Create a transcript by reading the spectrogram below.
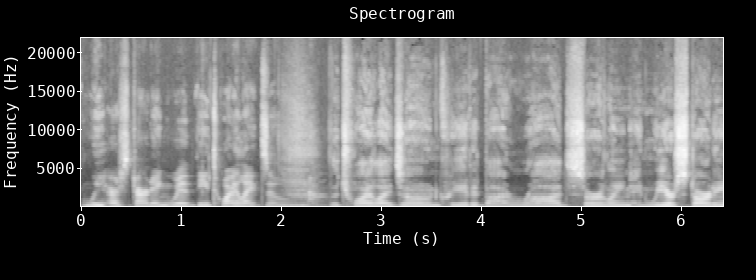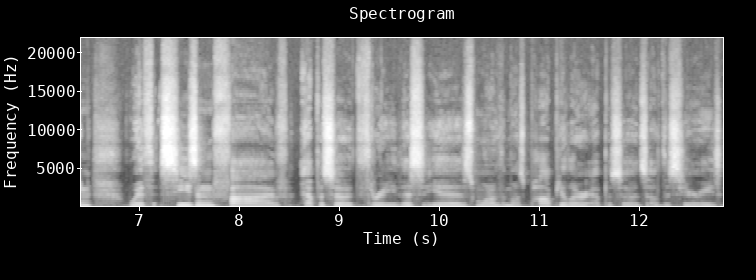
We are starting with The Twilight Zone. The Twilight Zone, created by Rod Serling. And we are starting with season five, episode three. This is one of the most popular episodes of the series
